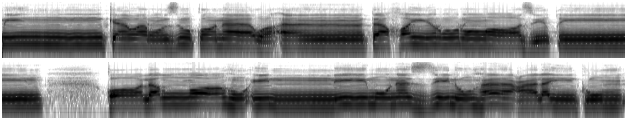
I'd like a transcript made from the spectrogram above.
منك وارزقنا وأنت خير الرازقين. قال الله إني منزلها عليكم.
